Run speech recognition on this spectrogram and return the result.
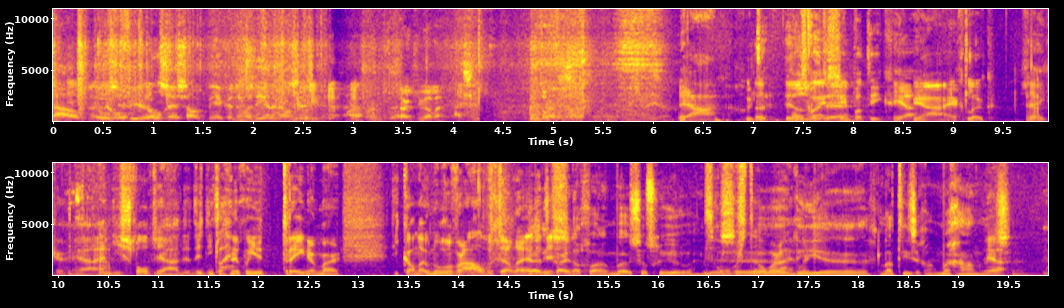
Nou, 0-4-0-6 zou ik meer kunnen waarderen dan 6. Dankjewel hè. Ja, Goed. Dat, dit was Onwijs goed, hè? sympathiek. Ja. Ja. echt leuk. Zeker. Ja, en die slot, ja, dit is niet alleen een goede trainer, maar die kan ook nog een verhaal vertellen. Hè? Ja, Dat die is- kan je nog gewoon boodschap schuren. Is Dus, eh, die eh, laat die zich gang maar gaan. Dus, Ja.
